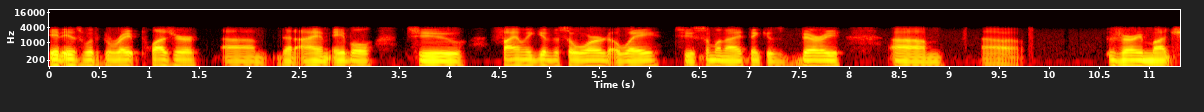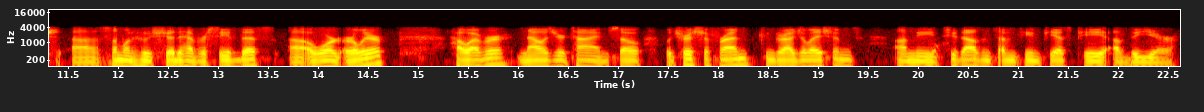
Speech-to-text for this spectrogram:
it is with great pleasure um, that I am able to finally give this award away to someone that I think is very um, uh, very much uh, someone who should have received this uh, award earlier. However, now is your time. So, Latricia Friend, congratulations on the 2017 PSP of the Year.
